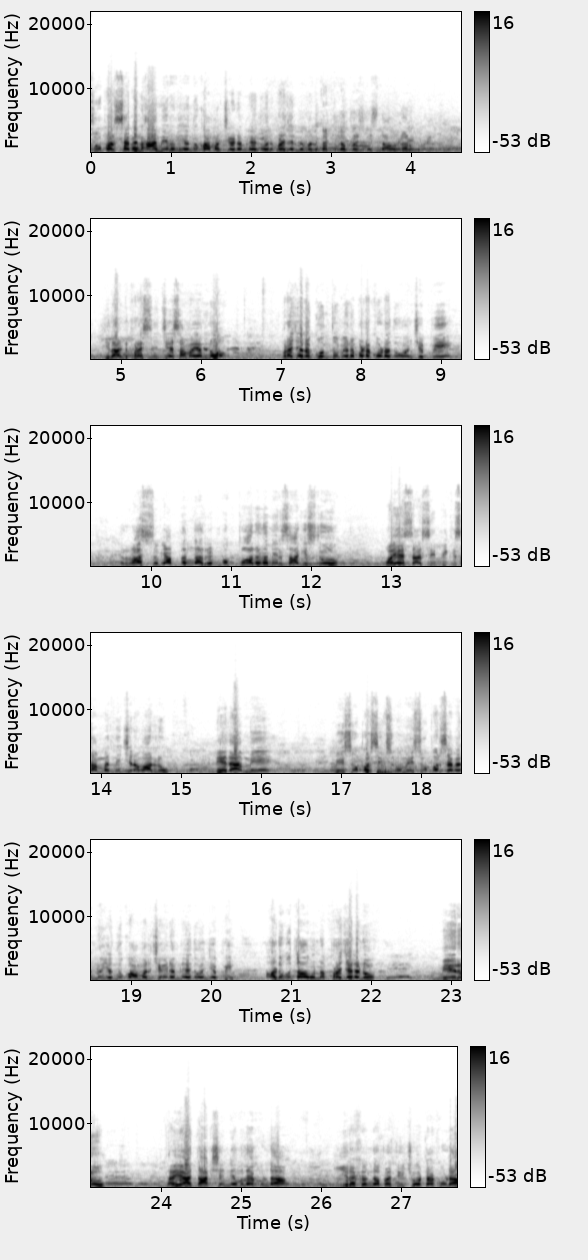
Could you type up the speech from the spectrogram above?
సూపర్ సెవెన్ హామీలను ఎందుకు అమలు చేయడం లేదు అని ప్రజలు మిమ్మల్ని గట్టిగా ప్రశ్నిస్తా ఉన్నారు. ఇలాంటి ప్రశ్నించే సమయంలో ప్రజల గొంతు వినపడకూడదు అని చెప్పి రాష్ట్ర వ్యాప్తంగా రెడ్ బుక్ పాలన మీరు సాగిస్తూ వైఎస్ఆర్సీపీకి సంబంధించిన వాళ్ళు లేదా మీ మీ సూపర్ సిక్స్ను మీ సూపర్ సెవెన్ను ఎందుకు అమలు చేయడం లేదు అని చెప్పి అడుగుతా ఉన్న ప్రజలను మీరు దయా దాక్షిణ్యం లేకుండా ఈ రకంగా ప్రతి చోట కూడా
